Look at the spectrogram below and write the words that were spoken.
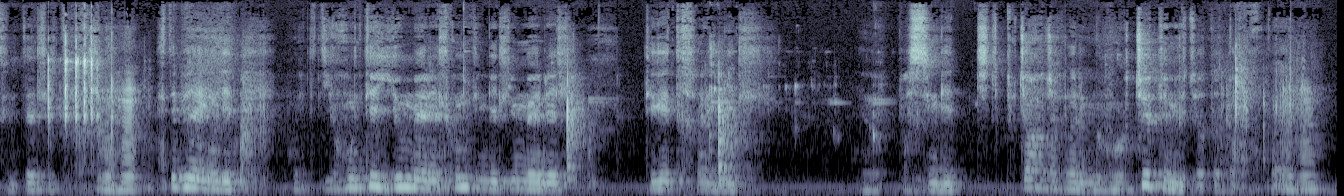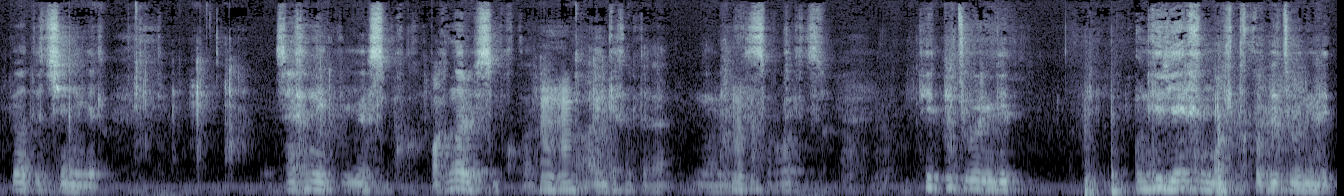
тэмдэглэж Аа. байна. Гэтэ би яг ингээд хүнт- хүнтэй юм яриад хүнд ингээд юм яриад тэгээд хахаар ингээд бас ингээд жоохон жоохон ингээд хөгжөөд юм гэж бодоод байгаа байхгүй. Би одоо чинь ингээд сайхан нэг юу байсан баг багнаар байсан байхгүй. Ангийнхантайгаа сургууль. Тэгэд би зүгээр ингээд үнээр ярих юм болдохгүй би зүгээр ингээд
